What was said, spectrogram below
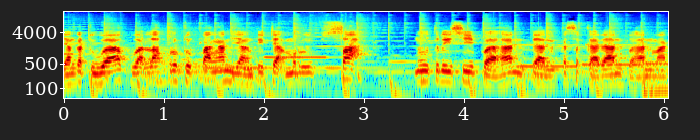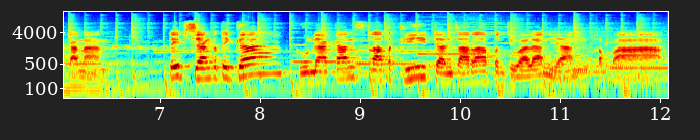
Yang kedua, buatlah produk pangan yang tidak merusak nutrisi bahan dan kesegaran bahan makanan. Tips yang ketiga, gunakan strategi dan cara penjualan yang tepat.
